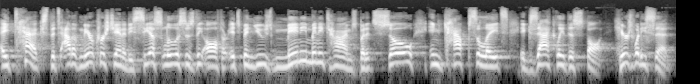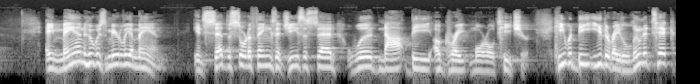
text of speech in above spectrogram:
a text that's out of Mere Christianity. C.S. Lewis is the author. It's been used many, many times, but it so encapsulates exactly this thought. Here's what he said a man who was merely a man and said the sort of things that Jesus said would not be a great moral teacher. He would be either a lunatic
